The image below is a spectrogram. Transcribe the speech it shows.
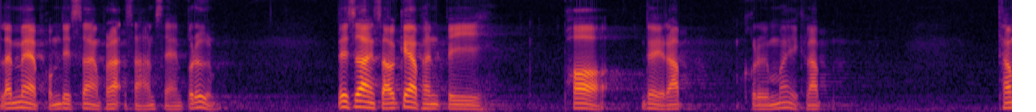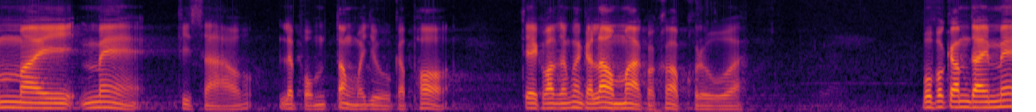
และแม่ผมได้สร้างพระสามแสนปลื้มได้สร้างเสาแก้วพันปี พ่อได้รับหรือไม่ครับทำไมแม่พี่สาวและผมต้องมาอยู่กับพ่อเจความสำคัญกับเล่ามากกว่าครอบครัว บุพกรรมใดแม่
